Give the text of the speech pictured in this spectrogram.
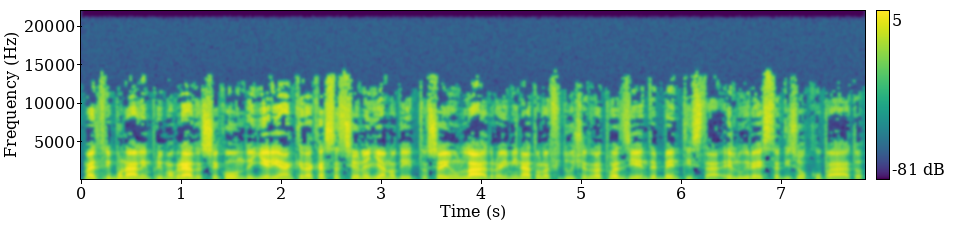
ma il tribunale in primo grado e secondo, e ieri anche la Cassazione, gli hanno detto: Sei un ladro, hai minato la fiducia della tua azienda e ben ti sta, e lui resta disoccupato.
